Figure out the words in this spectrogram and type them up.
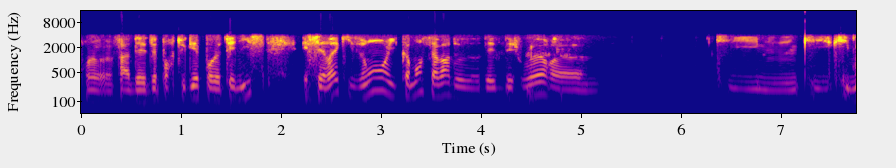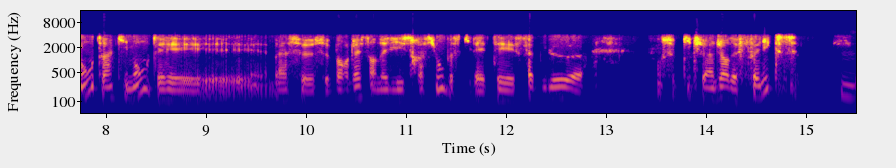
pour, le- enfin des, des Portugais pour le tennis. Et c'est vrai qu'ils ont, ils commencent à avoir de- des- des joueurs euh, qui, qui, qui montent, hein, qui montent. Et bah, ce, ce Borges en est l'illustration parce qu'il a été fabuleux euh, dans ce petit challenger de Phoenix. Hmm.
